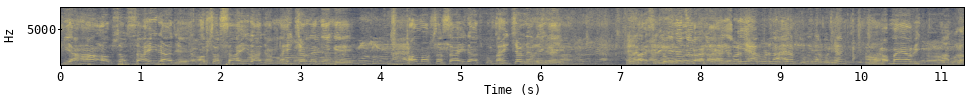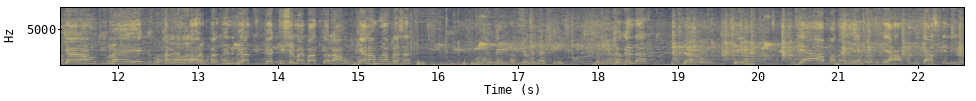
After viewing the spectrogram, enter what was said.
कि यहाँ अफसर शाही राज है। अफसर शाही राज हम नहीं चलने देंगे। हम अफसर शाही राज को नहीं चलने देंगे। ऐसे लोगों का कहना है। मैं अभी क्या रहा हूँ कि मैं एक और प्रतिनिधि व्यक्ति- से मैं बात कर रहा हूँ। क्या नाम हुआ आपका सर? जोगिंदर सिंह। जोगेंद्र? सिंह क्या आप बताइए यहाँ पर विकास के लिए?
